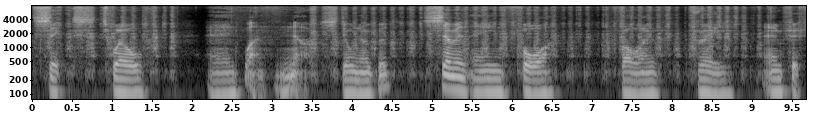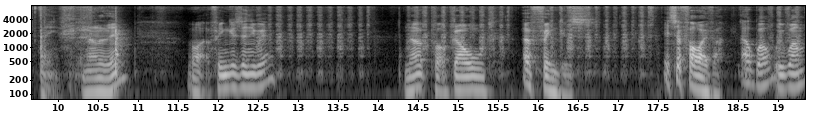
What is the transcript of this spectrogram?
6, 12, and 1. No, still no good. 17, 4, 5, 3, and 15. None of them. Right, fingers anywhere? No, pot of gold of fingers. It's a fiver. Oh well, we won.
